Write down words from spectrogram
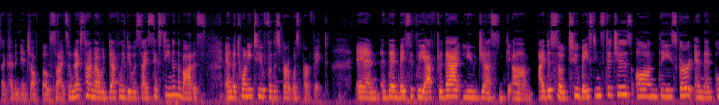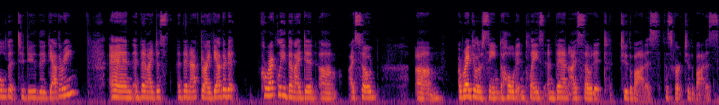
So I cut an inch off both sides. So next time I would definitely do a size 16 in the bodice and the 22 for the skirt was perfect and and then basically after that you just um, I just sewed two basting stitches on the skirt and then pulled it to do the gathering and and then I just and then after I gathered it correctly then I did um, I sewed um, a regular seam to hold it in place and then I sewed it to the bodice the skirt to the bodice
